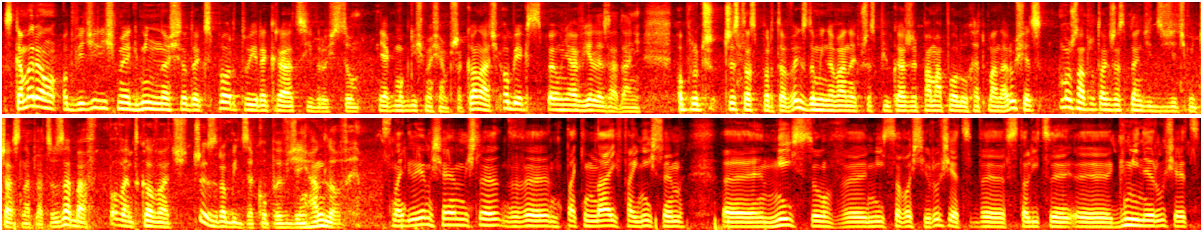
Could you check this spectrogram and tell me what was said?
Z kamerą odwiedziliśmy Gminny Ośrodek Sportu i Rekreacji w Ruścu. Jak mogliśmy się przekonać, obiekt spełnia wiele zadań. Oprócz czysto sportowych, zdominowanych przez piłkarzy Pamapolu Hetmana Rusiec, można tu także spędzić z dziećmi czas na placu zabaw, powędkować czy zrobić zakupy w dzień handlowy. Znajdujemy się, myślę, w takim najfajniejszym e, miejscu w miejscowości Rusiec, w, stolicy e, gminy Rusiec.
